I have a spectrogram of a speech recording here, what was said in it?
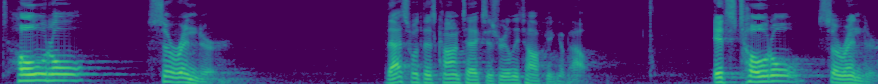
Total surrender. That's what this context is really talking about. It's total surrender.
